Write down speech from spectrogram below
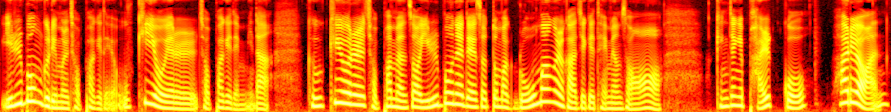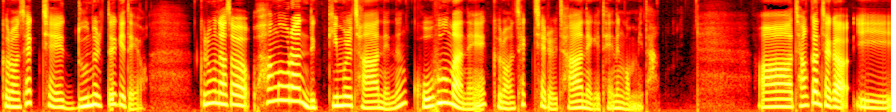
일본 그림을 접하게 돼요. 우키요에를 접하게 됩니다. 그 우키요를 접하면서 일본에 대해서 또 막 로망을 가지게 되면서 굉장히 밝고 화려한 그런 색채에 눈을 뜨게 돼요. 그리고 나서 황홀한 느낌을 자아내는 고흐만의 그런 색채를 자아내게 되는 겁니다. 아, 잠깐 제가 이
